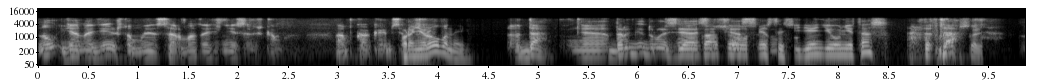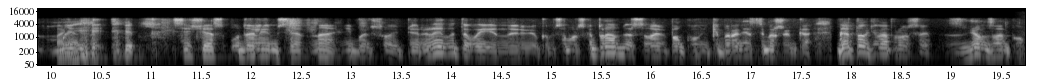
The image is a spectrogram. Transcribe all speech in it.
Ну, я надеюсь, что мы с арматой не слишком обкакаемся. Бронированный? Да. Э, дорогие друзья, У сейчас... вместо сиденья унитаз? Да. Абсолютно. Мы сейчас удалимся на небольшой перерыв. Это военное ревю «Комсомольской правды». С вами полковник Баранец Тимошенко. Готовьте вопросы. Ждем звонков.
